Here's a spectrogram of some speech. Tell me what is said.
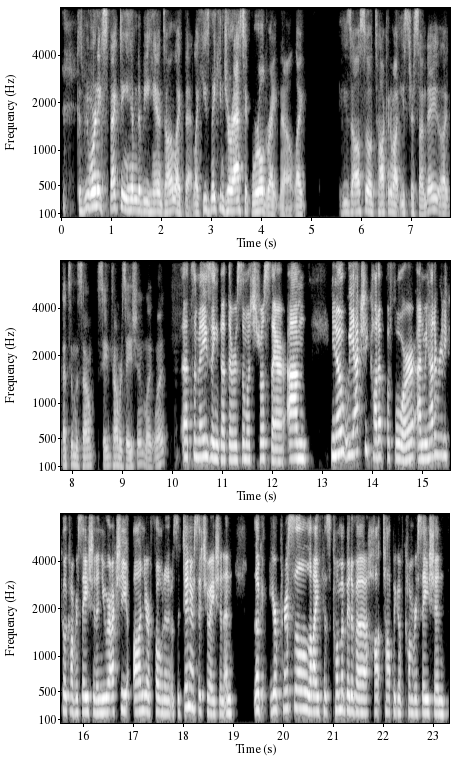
because we weren't expecting him to be hands on like that. Like, he's making Jurassic World right now, like. He's also talking about Easter Sunday. Like that's in the same conversation. Like what? That's amazing that there was so much trust there. Um, you know, we actually caught up before and we had a really cool conversation, and you were actually on your phone and it was a dinner situation. And look, your personal life has come a bit of a hot topic of conversation.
